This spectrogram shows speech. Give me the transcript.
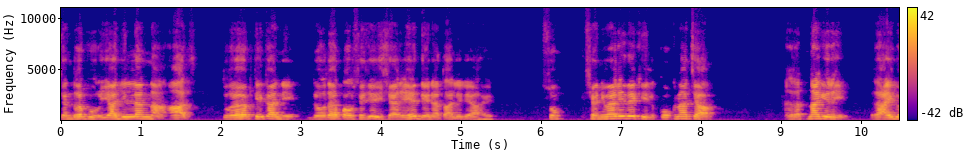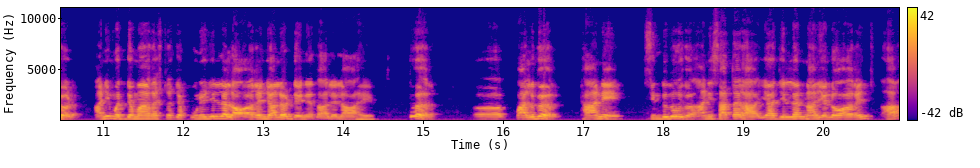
चंद्रपूर या जिल्ह्यांना आज तुरळक ठिकाणी जोरदार पावसाचे इशारे हे देण्यात आलेले आहेत. सो शनिवारी देखील कोकणाच्या रत्नागिरी रायगड आणि मध्य महाराष्ट्राच्या पुणे जिल्ह्याला ऑरेंज अलर्ट देण्यात आलेला आहे. तर पालघर ठाणे सिंधुदुर्ग आणि सातारा या जिल्ह्यांना येलो ऑरेंज हा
